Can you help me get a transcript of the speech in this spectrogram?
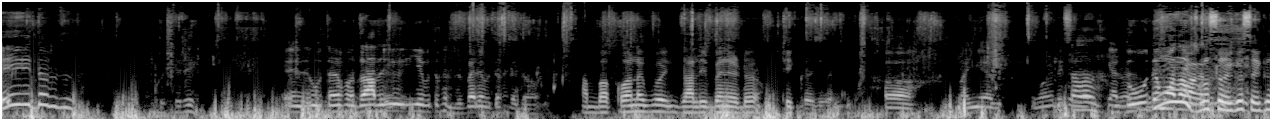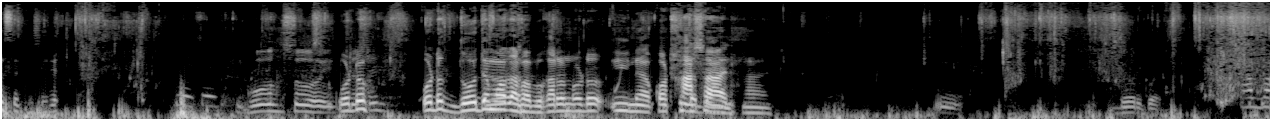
এই ধর এই উতার পর দাঁড় ইয়ে উঠে ফেলবে বাইরে উঠে ফেলে দেওয়া হবে আব্বা কনক বই জালি ব্যানেডো ঠিক করে দিবেন না হ্যাঁ ভাঙিয়ে দৌড়ে মজা গোসো গোসো গোসো গোসো ওটো ওটা দৌড়ে মজা পাবো কারণ ওটা ই না কট হাসান। হ্যাঁ দৌড় করে আব্বা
